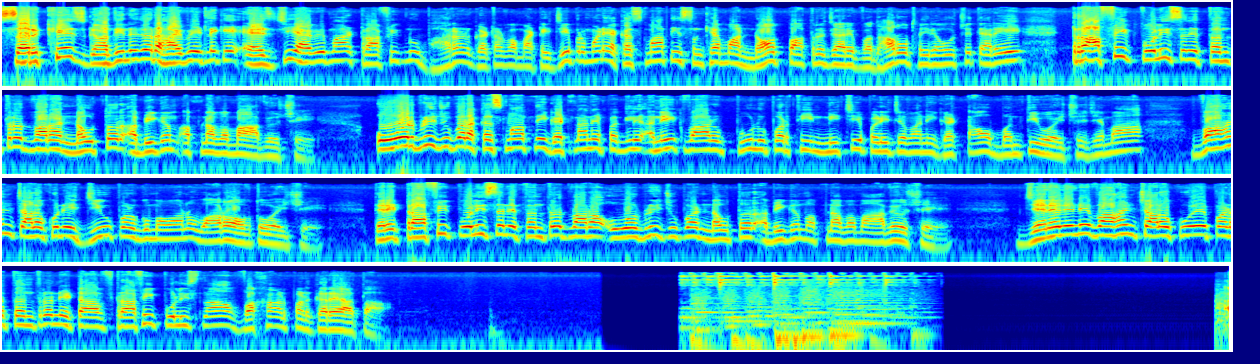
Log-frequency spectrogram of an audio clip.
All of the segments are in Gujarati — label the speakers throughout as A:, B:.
A: સરખેજ ગાંધીનગર હાઈવે એટલે કે એસજી હાઈવેમાં ટ્રાફિકનું ભારણ ઘટાડવા માટે જે પ્રમાણે અકસ્માતની સંખ્યામાં નોંધપાત્ર જ્યારે વધારો થઈ રહ્યો છે ત્યારે ટ્રાફિક પોલીસ અને તંત્ર દ્વારા નવતર અભિગમ અપનાવવામાં આવ્યો છે. ઓવરબ્રિજ ઉપર અકસ્માતની ઘટનાને પગલે અનેકવાર પુલ ઉપરથી નીચે પડી જવાની ઘટનાઓ બનતી હોય છે, જેમાં વાહન ચાલકોને જીવ પણ ગુમાવવાનો વારો આવતો હોય છે. ત્યારે ટ્રાફિક પોલીસ અને તંત્ર દ્વારા ઓવરબ્રિજ ઉપર નવતર અભિગમ અપનાવવામાં આવ્યો છે. જેને લઈને વાહન ચાલકોએ પણ તંત્રને ટ્રા- ટ્રાફિક પોલીસના વખાણ પણ કર્યા હતા.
